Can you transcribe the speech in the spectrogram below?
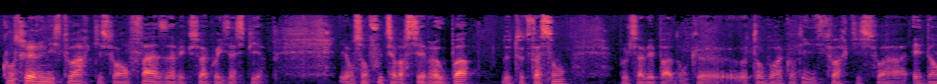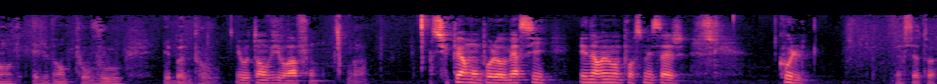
construire une histoire qui soit en phase avec ce à quoi ils aspirent. Et on s'en fout de savoir si c'est vrai ou pas. De toute façon, vous le savez pas. Donc euh, autant vous raconter une histoire qui soit aidante, élevante pour vous et bonne pour vous. Et autant vivre à fond. Voilà. Super, mon Polo. Merci énormément pour ce message. Cool. Merci à toi.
